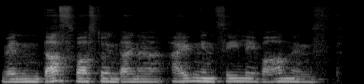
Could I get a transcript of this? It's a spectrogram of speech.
wenn das, was du in deiner eigenen Seele wahrnimmst,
